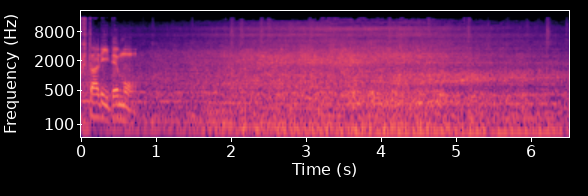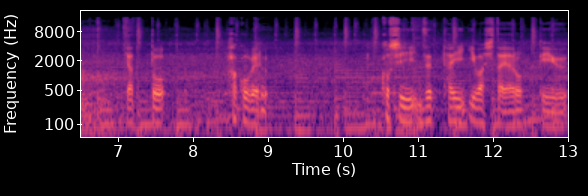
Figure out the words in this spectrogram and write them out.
2人でもやっと運べる。腰絶対言わしたやろっていう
